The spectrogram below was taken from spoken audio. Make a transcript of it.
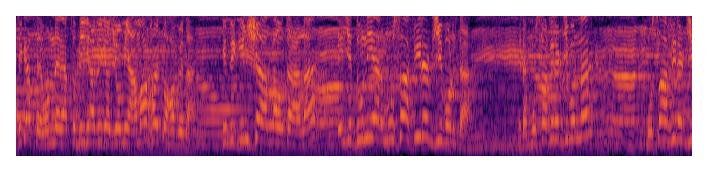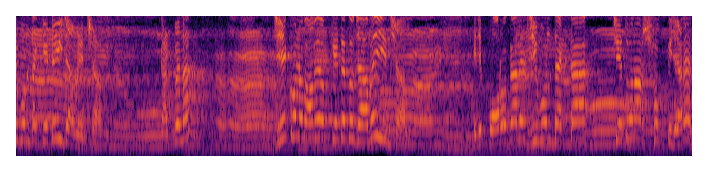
ঠিক আছে? অন্যের এত বিঘা বিঘা জমি আমার হয়তো হবে না। কিন্তু ইনশা আল্লাহ তাআলা এই যে দুনিয়ার মুসাফিরের জীবনটা, এটা মুসাফিরের জীবন না? মুসাফিরের জীবনটা কেটেই যাবে ইনশাল কাটবে না? যে কোনোভাবে কেটে তো যাবেই ইনশাল এই যে পরকালের জীবনটা একটা চেতনার শক্তি, জানেন?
